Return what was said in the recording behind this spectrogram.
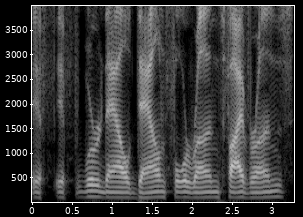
if if we're now down four runs, five runs,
